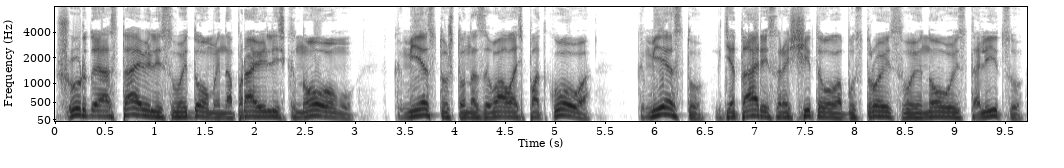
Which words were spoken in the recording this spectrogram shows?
Шурды оставили свой дом и направились к новому, к месту, что называлось Подкова, к месту, где Тарис рассчитывал обустроить свою новую столицу,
